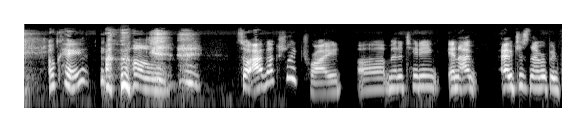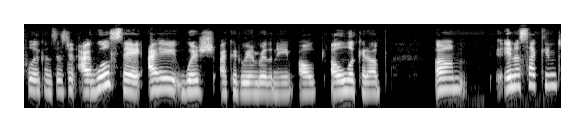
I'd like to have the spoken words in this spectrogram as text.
okay. um, so I've actually tried uh, meditating, and I'm I've just never been fully consistent. I will say I wish I could remember the name. I'll I'll look it up um in a second.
